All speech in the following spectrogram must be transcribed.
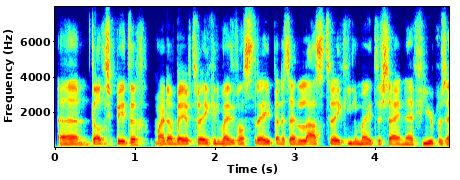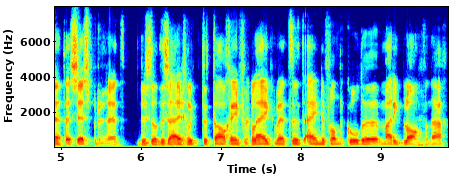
Uh, dat is pittig, maar dan ben je op 2 kilometer van streep. En dan zijn de laatste 2 kilometer zijn, uh, 4% en 6%. Dus dat is eigenlijk totaal geen vergelijk met het einde van de Col de Marie Blanc vandaag.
